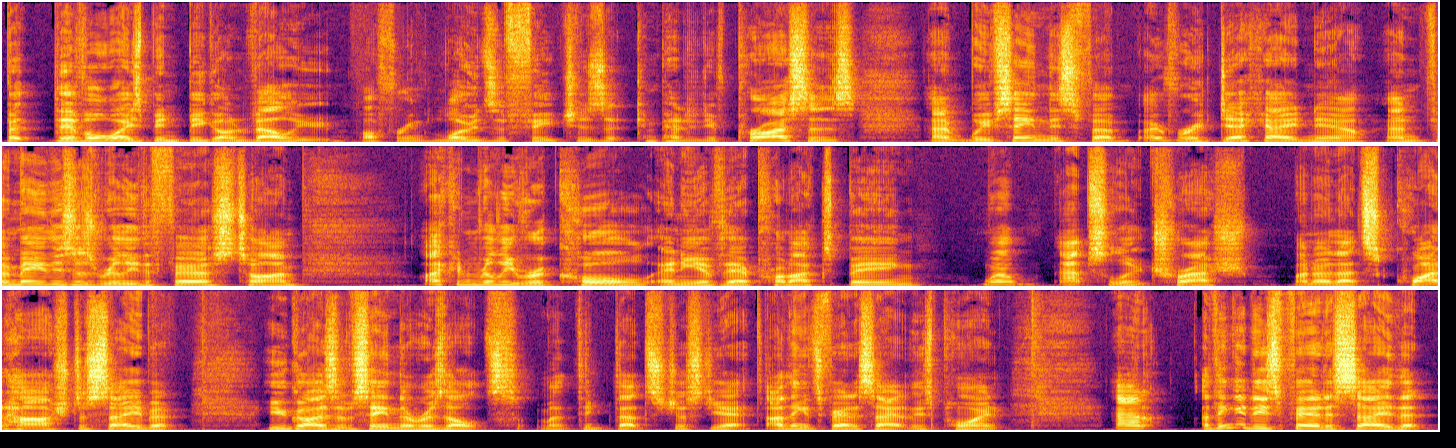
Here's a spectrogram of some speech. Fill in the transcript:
but they've always been big on value, offering loads of features at competitive prices. And we've seen this for over a decade now. And for me, this is really the first time I can really recall any of their products being, well, absolute trash. I know that's quite harsh to say, but you guys have seen the results. I think that's just, yeah, I think it's fair to say at this point. And I think it is fair to say that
